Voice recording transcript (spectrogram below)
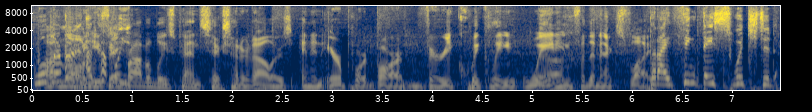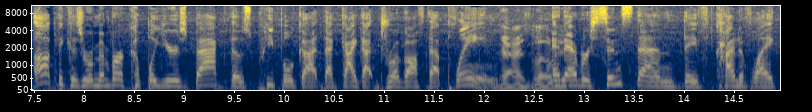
Well, Oh, remember no, a you couple could ye- probably spend six hundred dollars in an airport bar very quickly, waiting for the next flight. But I think they switched it up because remember a couple years back, those people got that guy got drug off that plane. Yeah, it's loaded. And ever since then, they've kind of like,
